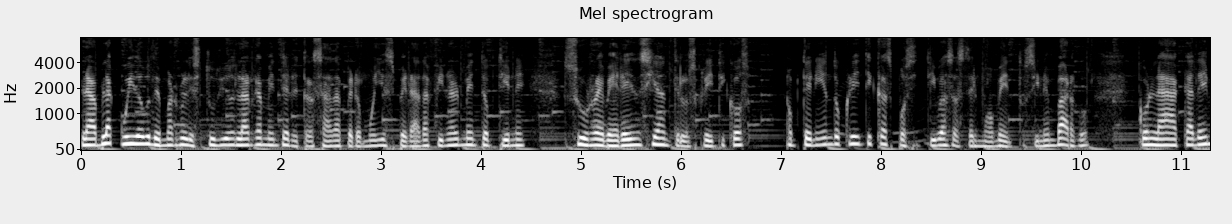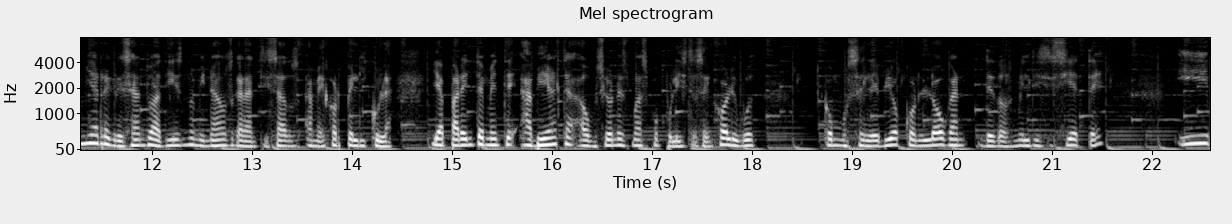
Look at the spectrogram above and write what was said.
la Black Widow de Marvel Studios, largamente retrasada pero muy esperada, finalmente obtiene su reverencia ante los críticos, obteniendo críticas positivas hasta el momento. Sin embargo, con la Academia regresando a 10 nominados garantizados a Mejor Película y aparentemente abierta a opciones más populistas en Hollywood, como se le vio con Logan de 2017 y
